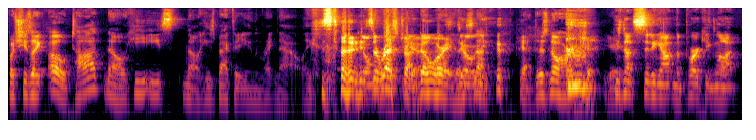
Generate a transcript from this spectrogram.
But she's like, "Oh, Todd? No, he eats. No, he's back there eating them right now. Like it's, not, it's a worry, restaurant. yeah. Don't worry. Don't- not, yeah, there's no hard shit. He's not sitting out in the parking lot,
